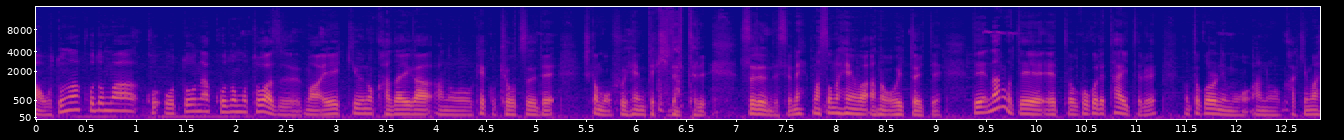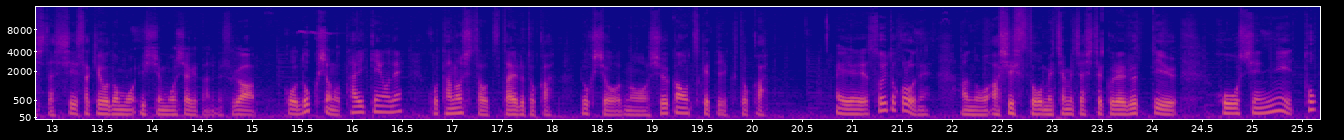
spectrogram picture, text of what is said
まあ、大人子供大人子供問わず、まあ、永久の課題があの結構共通でしかも普遍的だったりするんですよね、まあ、その辺はあの置いといて。でなので、えっと、ここでタイトルのところにもあの書きましたし先ほども一瞬申し上げたんですがこう読書の体験をねこう楽しさを伝えるとか読書の習慣をつけていくとかえー、そういうところをねあのアシストをめちゃめちゃしてくれるっていう方針に特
